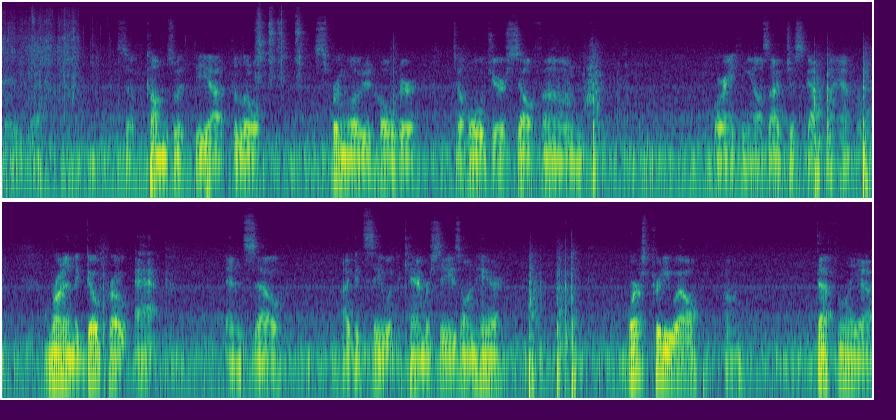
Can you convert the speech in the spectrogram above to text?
There you go. So it comes with the uh, the little spring-loaded holder to hold your cell phone or anything else. I've just got my uh, I'm running the GoPro app and so I could see what the camera sees on here. Works pretty well. Um, definitely uh,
